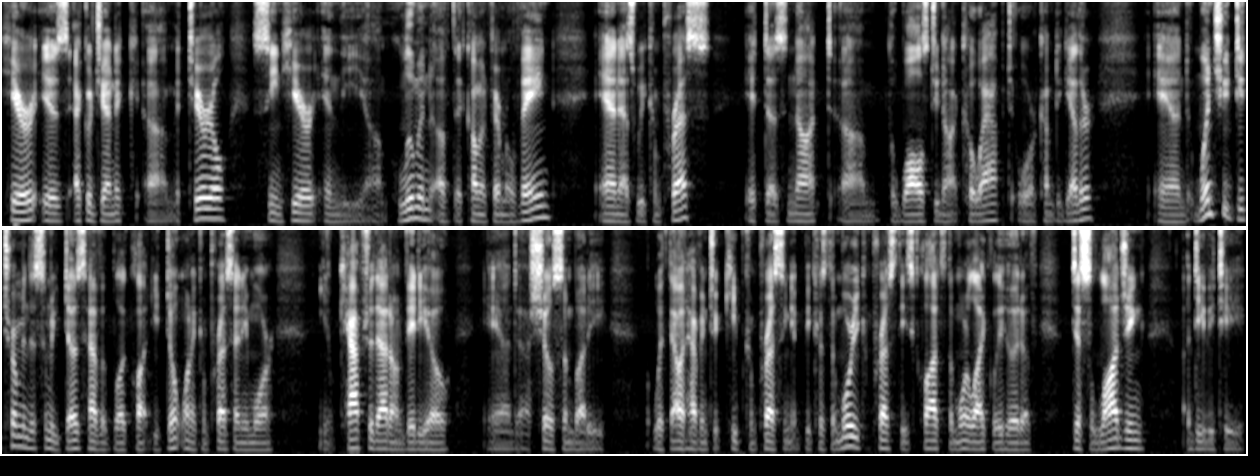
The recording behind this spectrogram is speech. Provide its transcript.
Here is echogenic uh, material seen here in the um, lumen of the common femoral vein. And as we compress, it does not, um, the walls do not coapt or come together. And once you determine that somebody does have a blood clot, you don't want to compress anymore. You know, capture that on video and uh, show somebody without having to keep compressing it because the more you compress these clots, the more likelihood of dislodging a DVT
